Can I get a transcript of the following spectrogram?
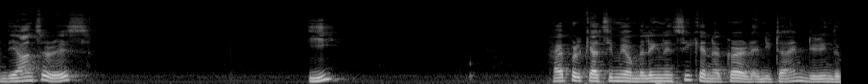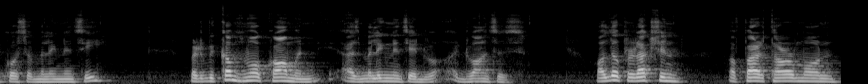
And the answer is E. Hypercalcemia of malignancy can occur at any time during the course of malignancy, but it becomes more common as malignancy adv- advances. Although production of parathormone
